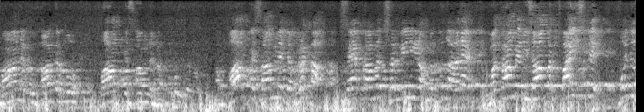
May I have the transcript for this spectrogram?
ماں نے اٹھا کر وہ باپ کے سامنے رکھا۔ اب باپ کے سامنے جب رکھا، شیخ احمد شرمینی رحمت اللہ علیہ مقام رضا پر فائز تھے۔ وہ جو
